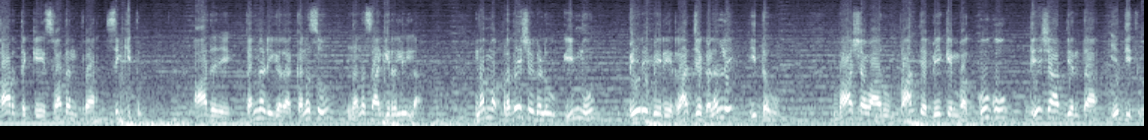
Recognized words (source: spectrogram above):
ಭಾರತಕ್ಕೆ ಸ್ವಾತಂತ್ರ್ಯ ಸಿಕ್ಕಿತು. ಆದರೆ ಕನ್ನಡಿಗರ ಕನಸು ನನಸಾಗಿರಲಿಲ್ಲ. ನಮ್ಮ ಪ್ರದೇಶಗಳು ಇನ್ನೂ ಬೇರೆ ಬೇರೆ ರಾಜ್ಯಗಳಲ್ಲೇ ಇದ್ದವು. ಭಾಷಾವಾರು ಪ್ರಾಂತ್ಯ ಬೇಕೆಂಬ ಕೂಗು ದೇಶಾದ್ಯಂತ ಎದ್ದಿತು.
